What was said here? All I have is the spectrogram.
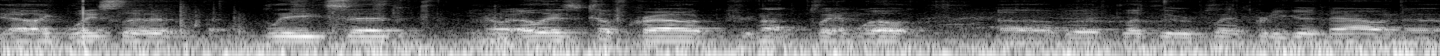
Yeah, like Blake said, Blake said, you know, LA is a tough crowd if you're not playing well. Uh, but luckily, we're playing pretty good now, and uh,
